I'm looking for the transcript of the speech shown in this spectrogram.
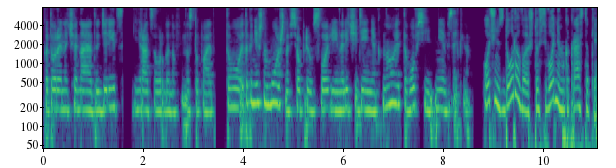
которые начинают делиться, генерация органов наступает то это, конечно, можно все при условии наличия денег, но это вовсе не обязательно. Очень здорово, что сегодня мы как раз-таки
